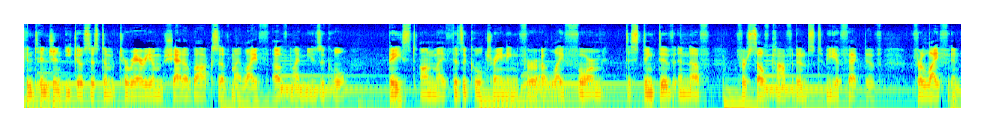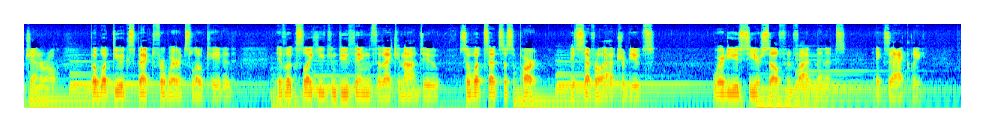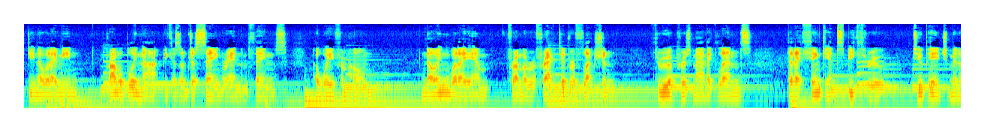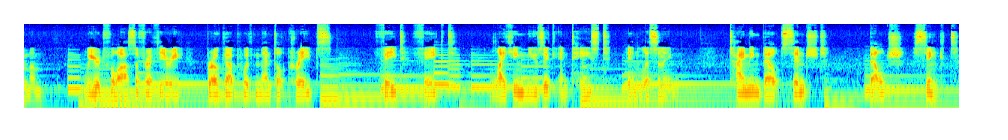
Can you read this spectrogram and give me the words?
contingent ecosystem terrarium shadow box of my life, of my musical, based on my physical training for a life form distinctive enough for self confidence to be effective for life in general. But what do you expect for where it's located? It looks like you can do things that I cannot do. So, what sets us apart is several attributes. Where do you see yourself in five minutes? Exactly. Do you know what I mean? Probably not, because I'm just saying random things. Away from home. Knowing what I am from a refracted reflection through a prismatic lens that I think and speak through, two page minimum. Weird philosopher theory broke up with mental crates. Fate faked, liking music and taste in listening. Timing belt cinched, belch synced.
